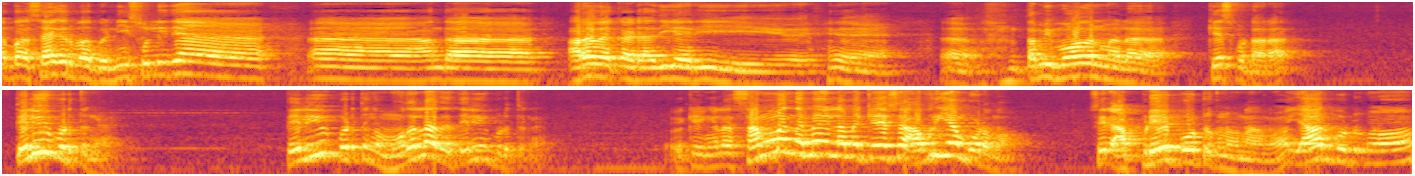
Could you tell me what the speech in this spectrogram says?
ஏப்பா சேகர் பாபு நீ சொல்லி தான் அந்த அறவேக்காடு அதிகாரி தம்பி மோகன் மேலே கேஸ் போட்டாரா? தெளிவுபடுத்துங்க. தெளிவுபடுத்துங்க. முதல்ல அதை தெளிவுபடுத்துங்க. ஓகேங்களா? சம்பந்தமே இல்லாமல் கேஸ் அவர் ஏன் போடணும்? சரி அப்படியே போட்டிருக்கணும்னாலும் யார் போட்டிருக்கணும்?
